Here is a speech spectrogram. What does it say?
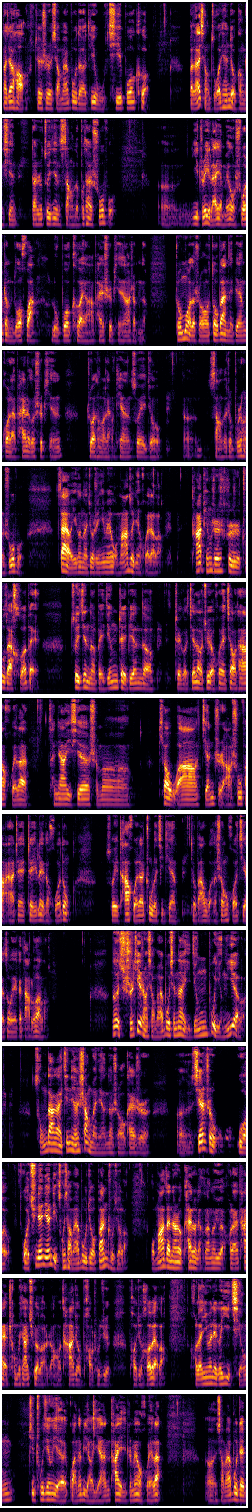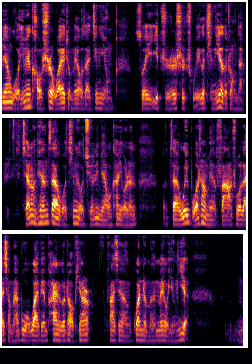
大家好，这是小卖部的第五期播客。本来想昨天就更新，但是最近嗓子不太舒服，呃，一直以来也没有说这么多话，录播客呀、拍视频啊什么的。周末的时候，豆瓣那边过来拍了个视频，折腾了两天，所以就呃嗓子就不是很舒服。再有一个呢，就是因为我妈最近回来了，她平时是住在河北，最近呢，北京这边的这个街道居委会叫她回来。参加一些什么跳舞啊、剪纸啊、书法呀这这一类的活动，所以他回来住了几天，就把我的生活节奏也给打乱了。那实际上，小卖部现在已经不营业了。从大概今年上半年的时候开始，呃，先是我我去年年底从小卖部就搬出去了，我妈在那儿又开了两三个月，后来她也撑不下去了，然后她就跑出去跑去河北了。后来因为这个疫情。进出京也管得比较严，他也一直没有回来。呃，小卖部这边我因为考试，我也就没有在经营，所以一直是处于一个停业的状态。前两天在我听友群里面，我看有人在微博上面发说来小卖部外边拍了个照片，发现关着门没有营业。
